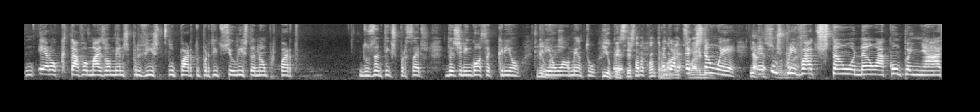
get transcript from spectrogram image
hum, era o que estava mais ou menos previsto por parte do Partido Socialista, não por parte dos antigos parceiros da geringonça que queriam, queriam um aumento. E o PSD eh, estava contra o Agora, a salário questão é, Não, eh, os é privados estão ou não a acompanhar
